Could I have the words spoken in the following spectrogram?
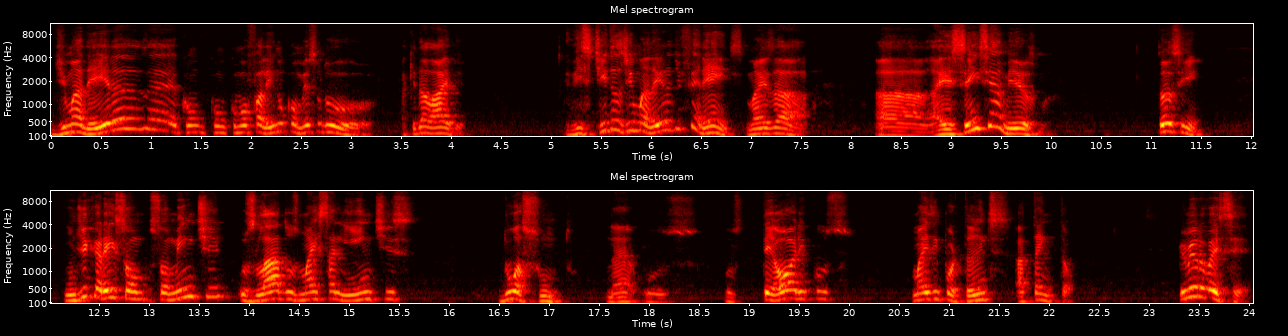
de maneiras, é, como, como eu falei no começo do aqui da live, vestidas de maneiras diferentes, mas a, a, a essência é a mesma. Então, assim, indicarei som, somente os lados mais salientes do assunto, né? os, os teóricos mais importantes até então. Primeiro vai ser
